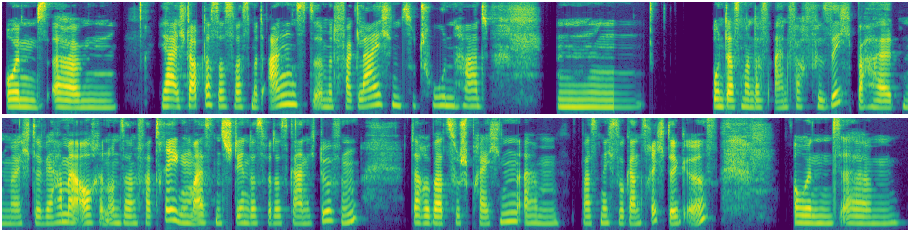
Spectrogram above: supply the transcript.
Und ähm, ja, ich glaube, dass das was mit Angst, äh, mit Vergleichen zu tun hat. Mm, und dass man das einfach für sich behalten möchte. Wir haben ja auch in unseren Verträgen meistens stehen, dass wir das gar nicht dürfen, darüber zu sprechen, ähm, was nicht so ganz richtig ist. Und ähm,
